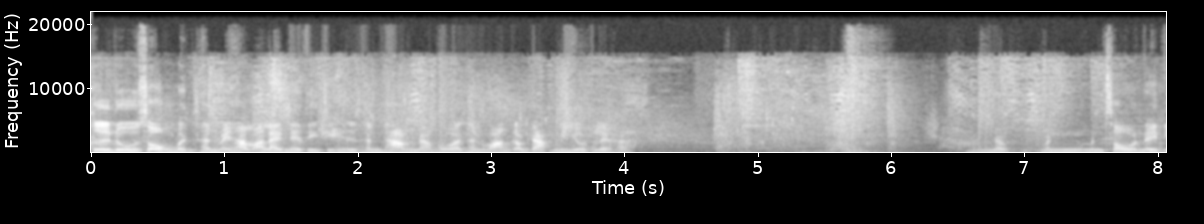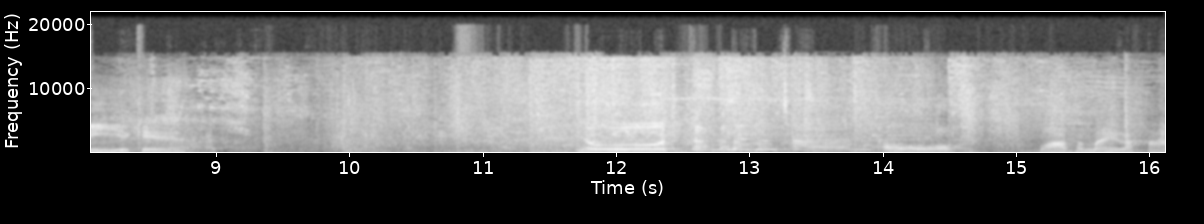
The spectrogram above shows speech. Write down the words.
คือดูทรงเหมือนฉันไม่ทำอะไรเนี่ยจริงๆ คือฉันทำนะ เพราะว่าฉันวางกับดักไม่หยุดเลยค่ะ มันแบบมันมันโซนได้ดีอะแกหยุดทำอะไรเพื่อนฉันโถวาร์ปทำไมล่ะคะ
